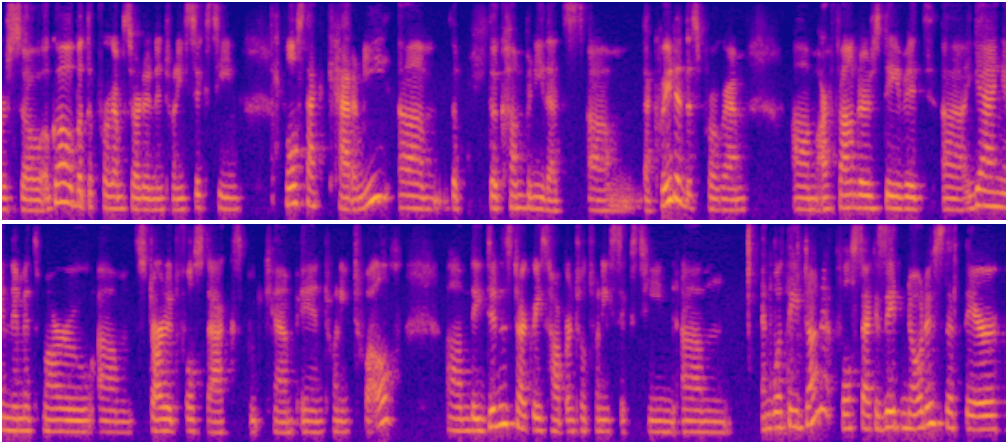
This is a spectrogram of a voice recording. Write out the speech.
or so ago, but the program started in 2016. Full Stack Academy, um, the the company that's um, that created this program, um, our founders David uh, Yang and Nimit Maru um, started Full Stacks Bootcamp in 2012. Um, they didn't start Grace Hopper until 2016. And what they've done at Full Stack is they've noticed that there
